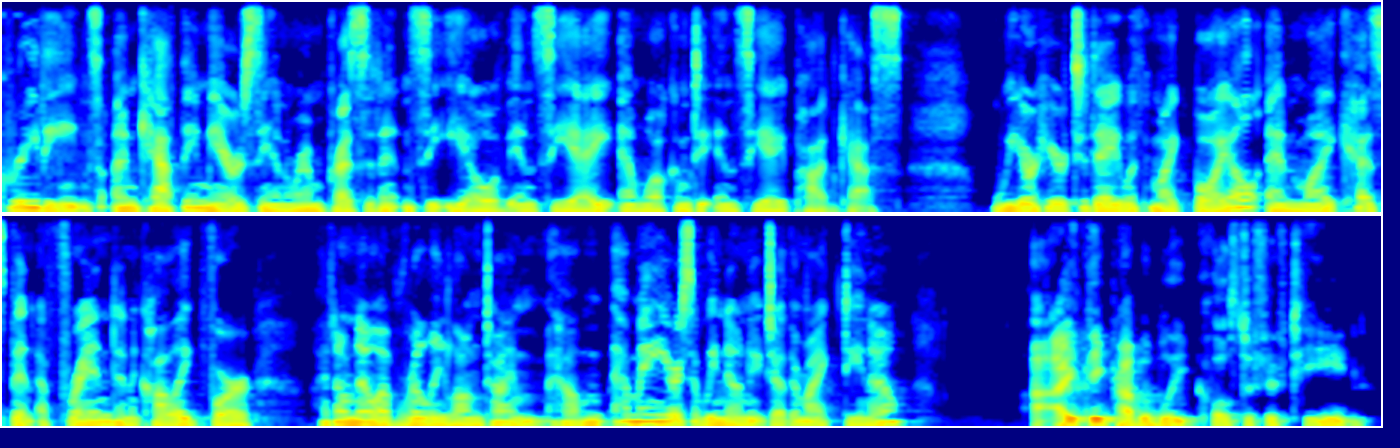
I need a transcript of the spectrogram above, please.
Greetings. I'm Kathy Mears, the interim president and CEO of NCEA, and welcome to NCEA Podcasts. We are here today with Mike Boyle, and Mike has been a friend and a colleague for, I don't know, a really long time. How, how many years have we known each other, Mike? Do you know? I think probably close to 15.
